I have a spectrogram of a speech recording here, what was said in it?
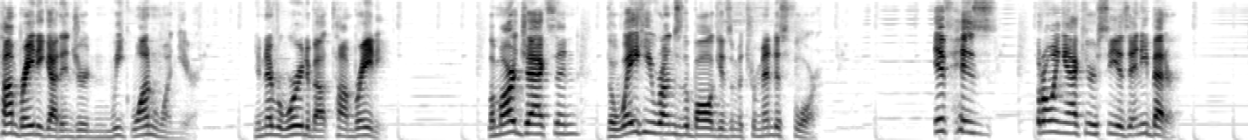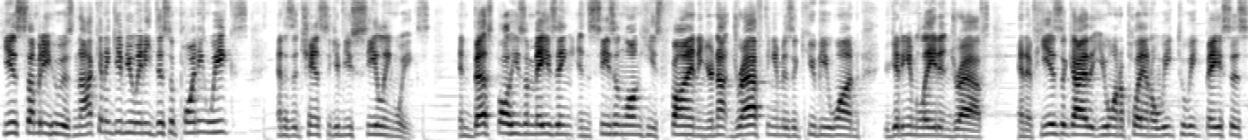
Tom Brady got injured in week one one year. You're never worried about Tom Brady. Lamar Jackson, the way he runs the ball gives him a tremendous floor. If his throwing accuracy is any better, he is somebody who is not going to give you any disappointing weeks and has a chance to give you ceiling weeks. In best ball, he's amazing. In season long, he's fine. And you're not drafting him as a QB1. You're getting him late in drafts. And if he is a guy that you want to play on a week to week basis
